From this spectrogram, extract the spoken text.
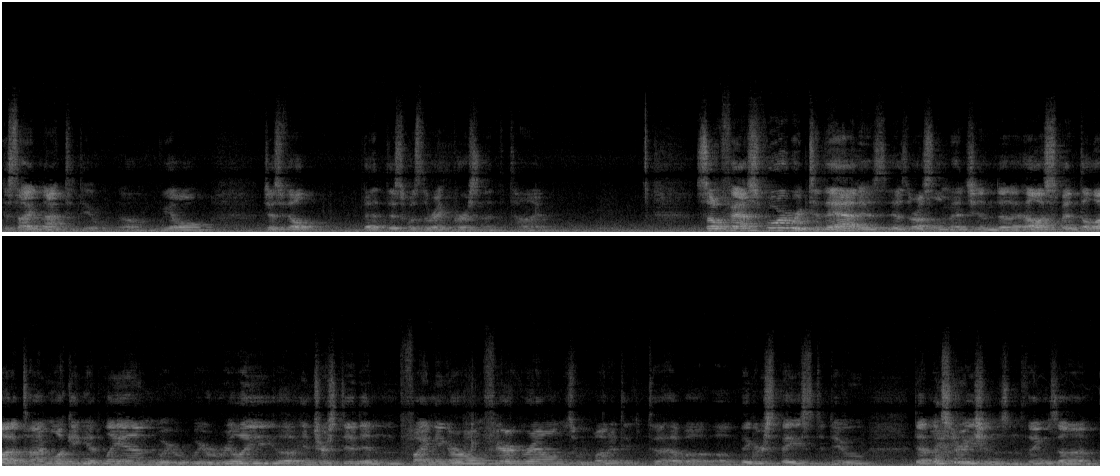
decide not to do. Um, we all just felt that this was the right person at the time. So fast forward to that, as, as Russell mentioned, uh, Ellis spent a lot of time looking at land. We were, we were really uh, interested in finding our own fairgrounds. We wanted to, to have a, a bigger space to do demonstrations and things on.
